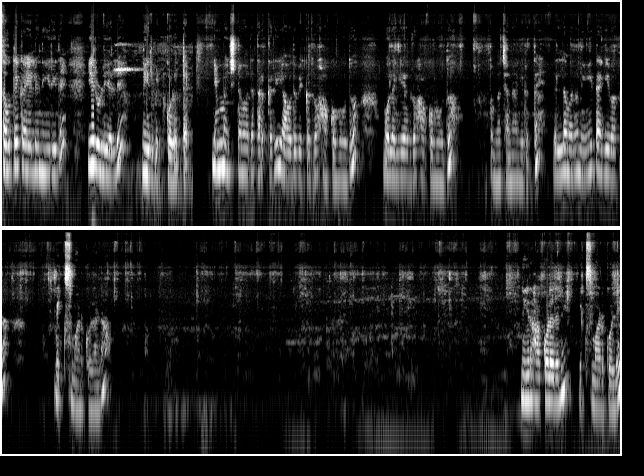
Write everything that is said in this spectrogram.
ಸೌತೆಕಾಯಿಯಲ್ಲಿ ನೀರಿದೆ, ಈರುಳ್ಳಿಯಲ್ಲಿ ನೀರು ಬಿಟ್ಕೊಳ್ಳುತ್ತೆ. ನಿಮ್ಮ ಇಷ್ಟವಾದ ತರಕಾರಿ ಯಾವುದು ಬೇಕಾದರೂ ಹಾಕೋಬಹುದು ಮೂಲಂಗಿ ಆದರೂ ಹಾಕೋಬಹುದು ತುಂಬ ಚೆನ್ನಾಗಿರುತ್ತೆ. ಎಲ್ಲವನ್ನು ನೀಟಾಗಿ ಇವಾಗ ಮಿಕ್ಸ್ ಮಾಡ್ಕೊಳ್ಳೋಣ. ನೀರು ಹಾಕೊಳ್ಳೋದನ್ನೇ ಮಿಕ್ಸ್ ಮಾಡ್ಕೊಳ್ಳಿ.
